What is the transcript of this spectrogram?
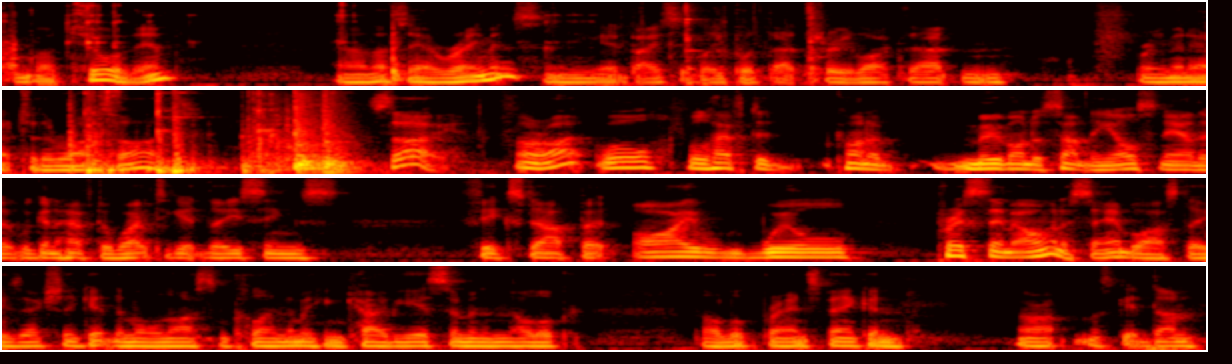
I've got two of them uh, that's our reamers, and you basically put that through like that and ream it out to the right size. So, all right, well, we'll have to kind of move on to something else now that we're going to have to wait to get these things fixed up. But I will press them. I'm going to sandblast these actually, get them all nice and clean. Then we can KBS them, and they'll look they'll look brand spanking. All right, let's get done.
